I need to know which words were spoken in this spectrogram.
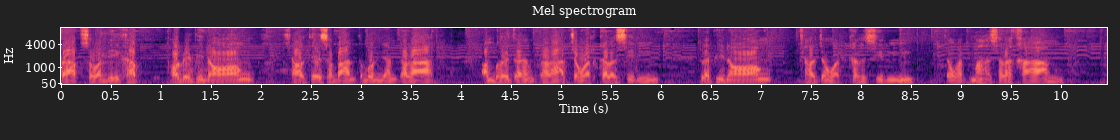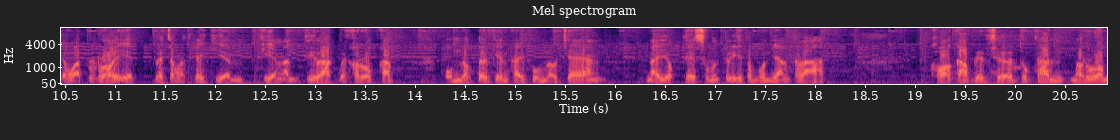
กราบสวัสดีครับพ่อเป็นพี่น้อง ชาวเทศบาลตำบลยางตลาดอำเภอยางตลาดจังหวัดกาฬสินและพี่น้อง ชาวจังหวัดกาฬสินจังหวัดมหาสารคาม จังหวัดร้อยเอ็ด และจังหวัดใกล้เคียงเคียงอันที่รักและเคารพครับ ผมดรเกียงไกรภูมิเหล่าแจ้ง นายกเทศมนตรีตำบลยางตลาด ขอกราบเรียนเชิญทุกท่านมาร่วม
